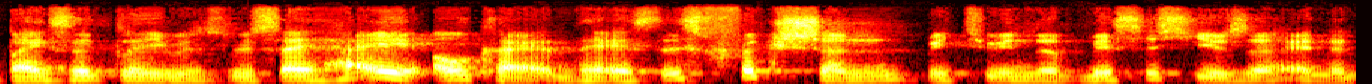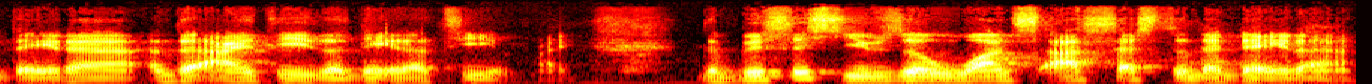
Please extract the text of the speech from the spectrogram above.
basically we, say, hey, okay, there is this friction between the business user and the data, the IT, the data team, right? The business user wants access to the data,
